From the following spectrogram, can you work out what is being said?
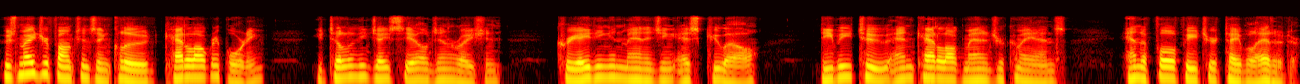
whose major functions include catalog reporting, utility JCL generation, creating and managing SQL, DB2 and Catalog Manager commands, and a full-featured table editor.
